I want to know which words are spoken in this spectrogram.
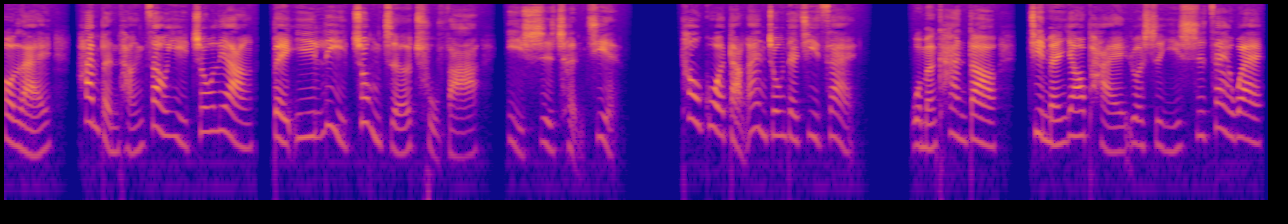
后来，汉本堂造诣周亮被依立重责处罚，以示惩戒。透过档案中的记载，我们看到进门腰牌若是遗失在外，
